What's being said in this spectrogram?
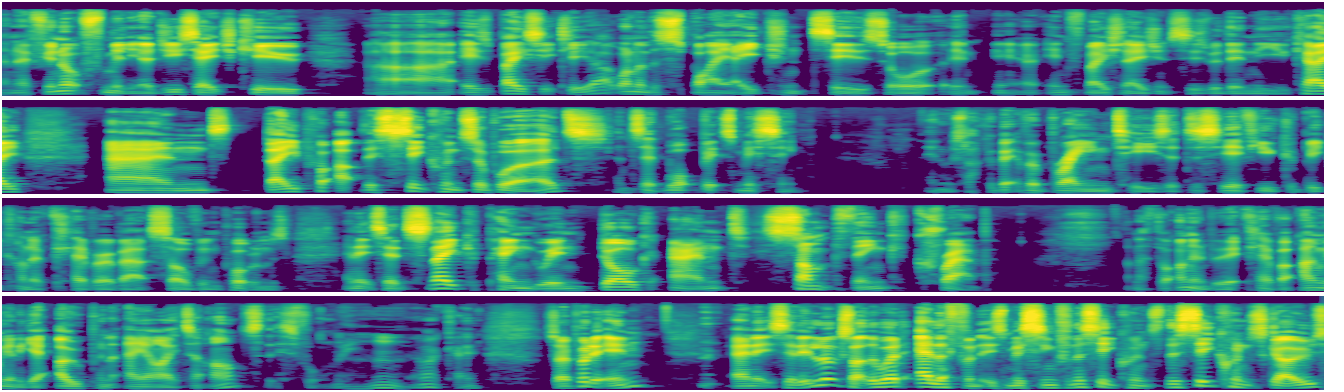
And if you're not familiar, GCHQ uh, is basically like one of the spy agencies or you know, information agencies within the UK. And they put up this sequence of words and said, What bit's missing? And it was like a bit of a brain teaser to see if you could be kind of clever about solving problems. And it said snake, penguin, dog, ant, something, crab. And I thought, I'm going to be a bit clever. I'm going to get OpenAI to answer this for me. Mm-hmm. Okay. So I put it in, and it said, It looks like the word elephant is missing from the sequence. The sequence goes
